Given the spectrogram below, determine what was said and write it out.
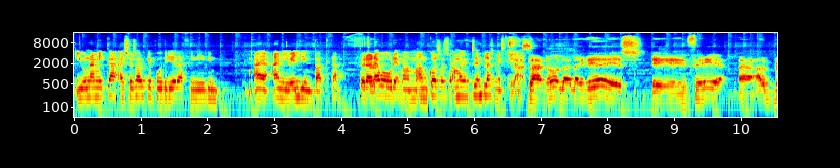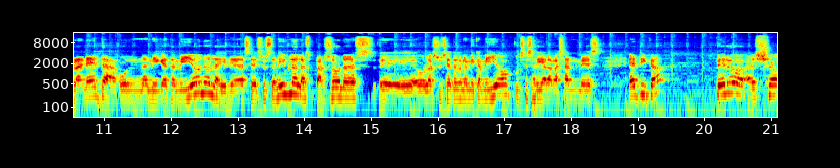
i una mica això és el que podria definir a, a nivell d'impacte. Però ara ho veurem amb, amb, coses, amb exemples més clars. Clar, no? La, la idea és eh, fer eh, el planeta una miqueta millor, no? La idea de ser sostenible, les persones eh, o la societat una mica millor, potser seria la vessant més ètica, però això,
